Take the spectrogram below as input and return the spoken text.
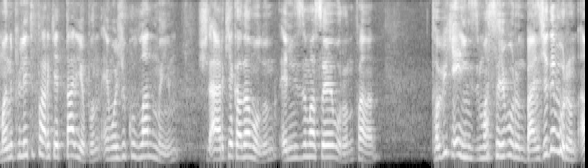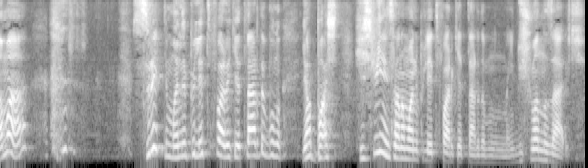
manipülatif hareketler yapın, emoji kullanmayın, işte erkek adam olun, elinizi masaya vurun falan. Tabii ki elinizi masaya vurun, bence de vurun ama Sürekli manipülatif hareketlerde bulun. Ya baş hiçbir insana manipülatif hareketlerde bulunmayın. Düşmanınız hariç.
